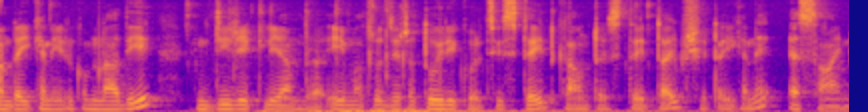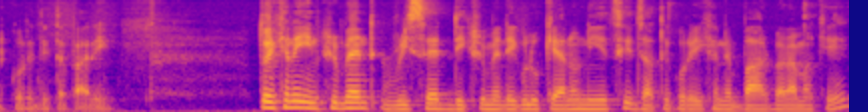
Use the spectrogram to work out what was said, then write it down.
আমরা এখানে এরকম না দিয়ে ডিরেক্টলি আমরা এই মাত্র যেটা তৈরি করেছি স্টেট কাউন্টার স্টেট টাইপ সেটা এখানে অ্যাসাইন করে দিতে পারি। তো এখানে ইনক্রিমেন্ট রিসেট ডিক্রিমেন্ট এগুলো কেন নিয়েছি? যাতে করে এখানে বারবার আমাকে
